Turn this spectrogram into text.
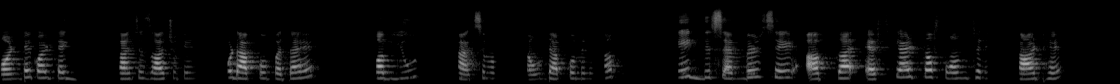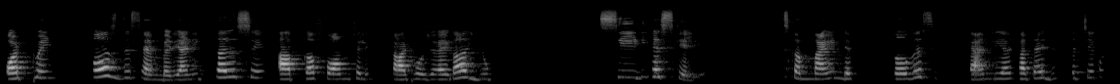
कॉन्टेक और टेक बैचेस आ चुके हैं। कोड आपको पता है। तो अब यूज़ मैक्सिमम अमाउंट आपको मिलेगा। एक दिसंबर से आपका एफ़ कैट का फॉर्म फिलिंग स्टार्ट है और ट्वेंटी फ़र्स्ट दिसंबर, यानी कल से आपका फॉर्म फिलिंग स्टार्ट हो जाएगा। यू सी डी एस के लिए। कंबाइंड सर्विस एग्ज़ाम लिया जाता है। जिस बच्चे को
